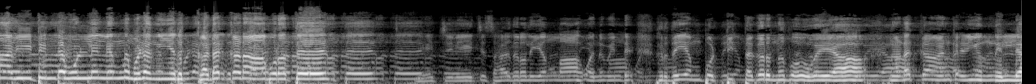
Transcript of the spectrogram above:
ആ വീട്ടിന്റെ ഉള്ളിൽ നിന്ന് മുഴങ്ങിയത്. കടക്കടാപുറത്ത് വേച്ച് വേച്ച് സഹദറിയാഹുവിന്റെ ഹൃദയം പൊട്ടി തകർന്നു പോവുകയാ. നടക്കാൻ കഴിയുന്നില്ല.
